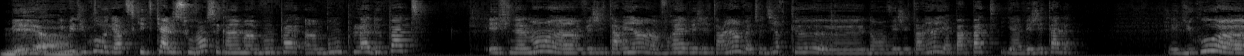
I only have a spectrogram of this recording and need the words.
Mais, euh, mais du coup, regarde, ce qui te cale souvent, c'est quand même un bon, un bon plat de pâtes. Et finalement, un végétarien, un vrai végétarien, va te dire que dans végétarien, il n'y a pas pâte, il y a végétal. Et du coup, euh,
